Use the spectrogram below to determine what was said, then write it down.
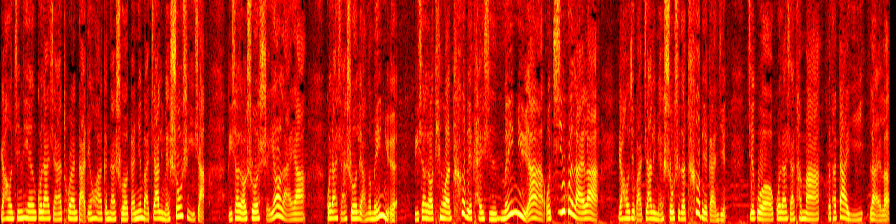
然后今天郭大侠突然打电话跟他说：“赶紧把家里面收拾一下。”李逍遥说：“谁要来呀？”郭大侠说：“两个美女。”李逍遥听完特别开心：“美女啊，我机会来了！”然后就把家里面收拾的特别干净，结果郭大侠他妈和他大姨来了。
